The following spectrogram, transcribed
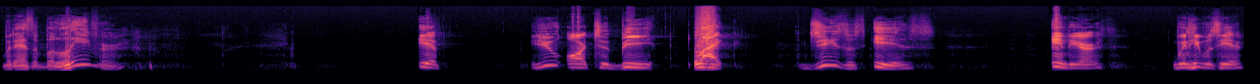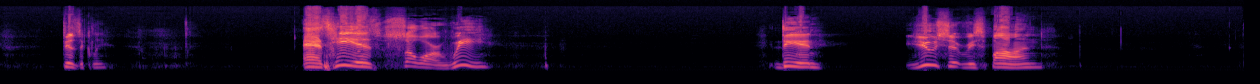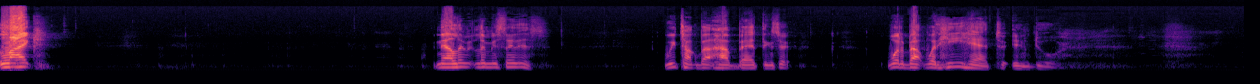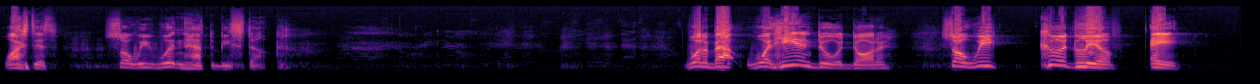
But as a believer, if you are to be like Jesus is in the earth when he was here physically, as he is, so are we, then you should respond like Now, let me, let me say this. We talk about how bad things are. What about what he had to endure? Watch this. So we wouldn't have to be stuck. What about what he endured, daughter? So we could live a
